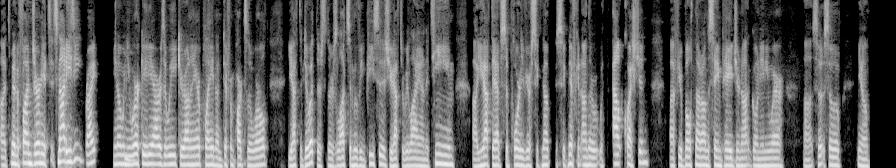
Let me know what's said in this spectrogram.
uh, it's been a fun journey. It's, it's not easy right? You know when you mm-hmm. work 80 hours a week you're on an airplane on different parts of the world you have to do it. There's there's lots of moving pieces. You have to rely on a team. Uh, you have to have support of your significant other without question. Uh, if you're both not on the same page you're not going anywhere. Uh, so so you know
